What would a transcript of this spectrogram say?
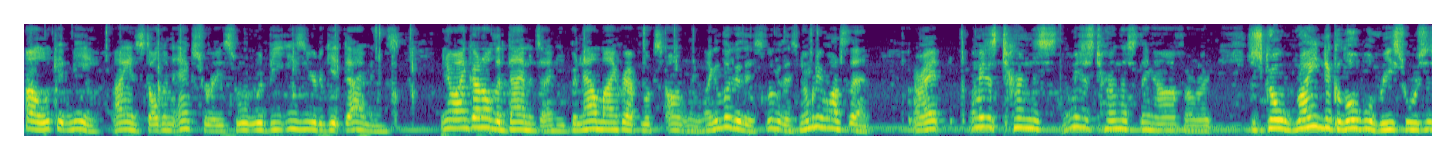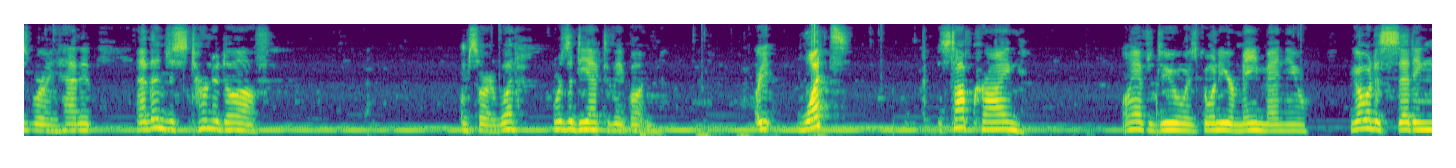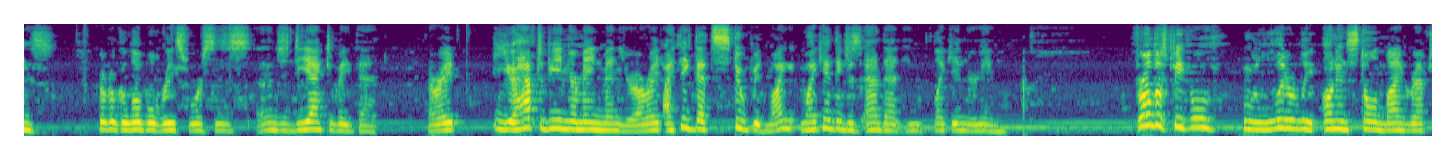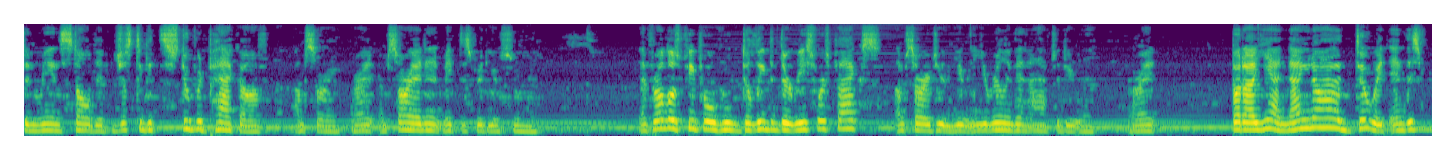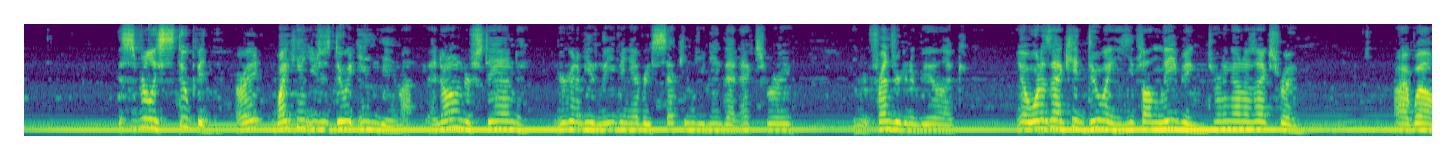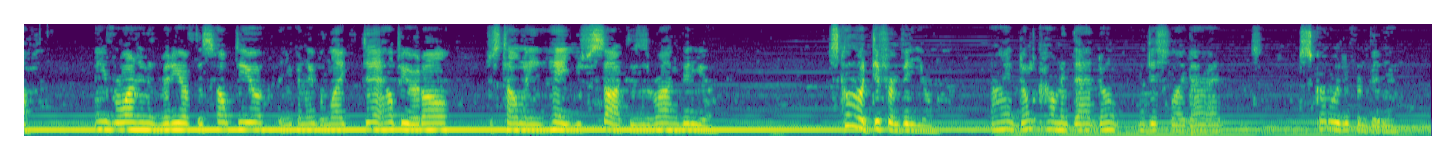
Oh, look at me. I installed an X-ray so it would be easier to get diamonds. You know, I got all the diamonds I need, but now Minecraft looks ugly. Like, look at this, look at this. Nobody wants that. Alright? Let me just turn this, let me just turn this thing off, alright? Just go right into global resources where I had it, and then just turn it off. I'm sorry, what? Where's the deactivate button? Are you, what? Stop crying. All you have to do is go into your main menu, go into settings, go to global resources, and just deactivate that. Alright? You have to be in your main menu, alright? I think that's stupid. Why why can't they just add that in, like in your game? For all those people who literally uninstalled Minecraft and reinstalled it just to get the stupid pack off, I'm sorry, alright? I'm sorry I didn't make this video sooner. And for all those people who deleted their resource packs, I'm sorry too, you, you really didn't have to do that, alright? But uh, yeah, now you know how to do it, and this this is really stupid, alright? Why can't you just do it in-game? I, I don't understand. You're gonna be leaving every second you need that x-ray. And your friends are gonna be like, yo, what is that kid doing? He keeps on leaving, turning on his x-ray. Alright, well, thank you for watching this video. If this helped you, then you can leave a like. If it didn't help you at all, just tell me, hey, you suck, this is the wrong video. Just go to a different video. Alright, don't comment that, don't dislike, alright. Just go to a different video.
